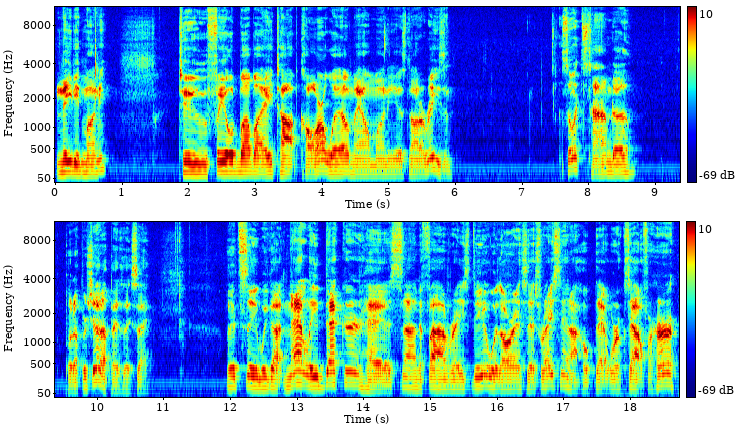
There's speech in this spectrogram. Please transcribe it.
needed money to field Bubba a top car. Well, now money is not a reason. So it's time to put up or shut up, as they say. Let's see, we got Natalie Decker has signed a five race deal with RSS Racing. I hope that works out for her.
